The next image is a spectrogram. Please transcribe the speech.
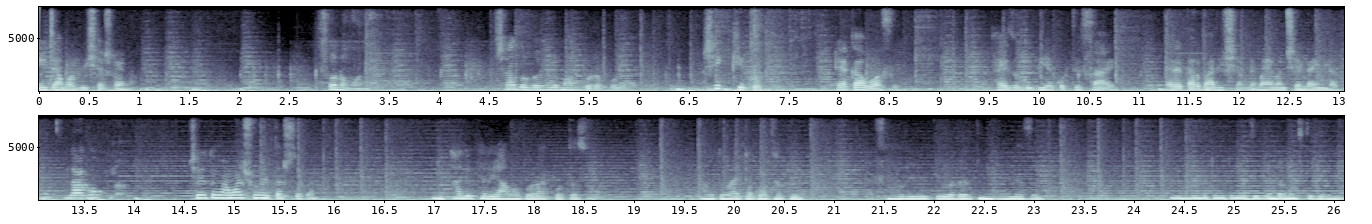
এইটা আমার বিশ্বাস হয় না। শোনো মনে সাগর ভাই হলো মাতবরে বলে শিক্ষিত টাকাও আছে। হ্যাঁ যদি বিয়ে করতে চায় তাহলে তার বাড়ির সামনে মায় মানুষের লাইন লাগবে। লাগুক না। সেটা তুমি আমার শুনে আসছো কেন? তুমি খালি খালি আমার উপর রাগ করতেছো। আমি তোমার একটা কথা কই। শহরের পোলাটা তুমি ভুলে যাও। যেন তুমি তোমার জীবনটা নষ্ট করো না।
